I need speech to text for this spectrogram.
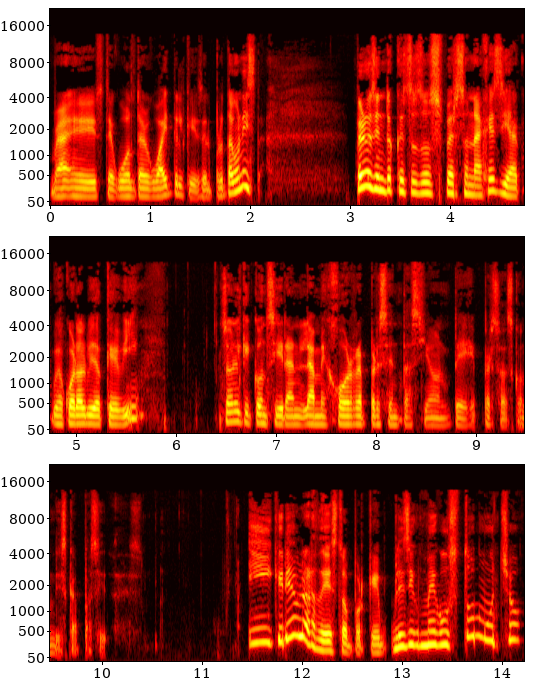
este Walter White, el que es el protagonista. Pero siento que estos dos personajes, ya de acuerdo al video que vi, son el que consideran la mejor representación de personas con discapacidades. Y quería hablar de esto porque les digo, me gustó mucho,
